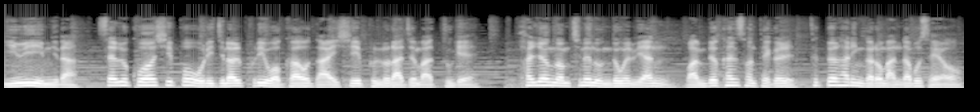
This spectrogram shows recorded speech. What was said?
2위입니다. 셀루코어 C4 오리지널 프리 워크아웃 IC 블루라즈 맛 2개. 활력 넘치는 운동을 위한 완벽한 선택을 특별 할인가로 만나보세요.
